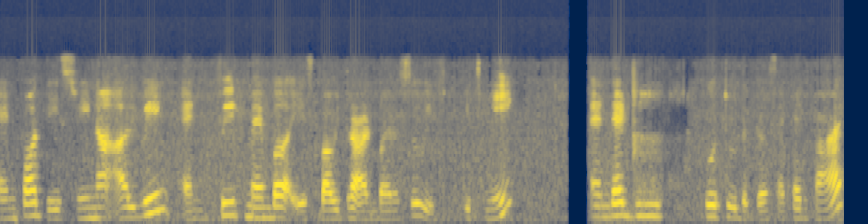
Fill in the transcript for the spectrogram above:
And fourth is Rina Alvin. And fifth member is Bhaweethraa Anparasu, which it's me. And then we go to the, the second part.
